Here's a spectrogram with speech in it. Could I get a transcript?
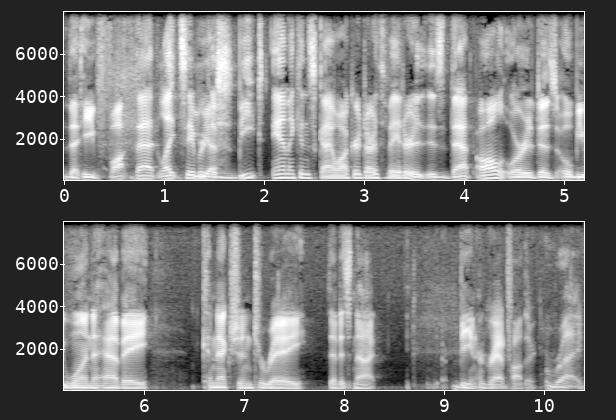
that he fought that lightsaber Yes. to beat Anakin Skywalker, Darth Vader? Is, is that all, or does Obi Wan have a connection to Rey that is not being her grandfather? Right.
